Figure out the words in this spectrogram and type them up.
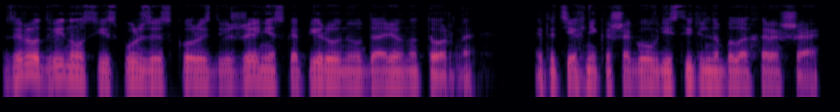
Зеро двинулся, используя скорость движения, скопированную у Дариона Торна. Эта техника шагов действительно была хороша.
